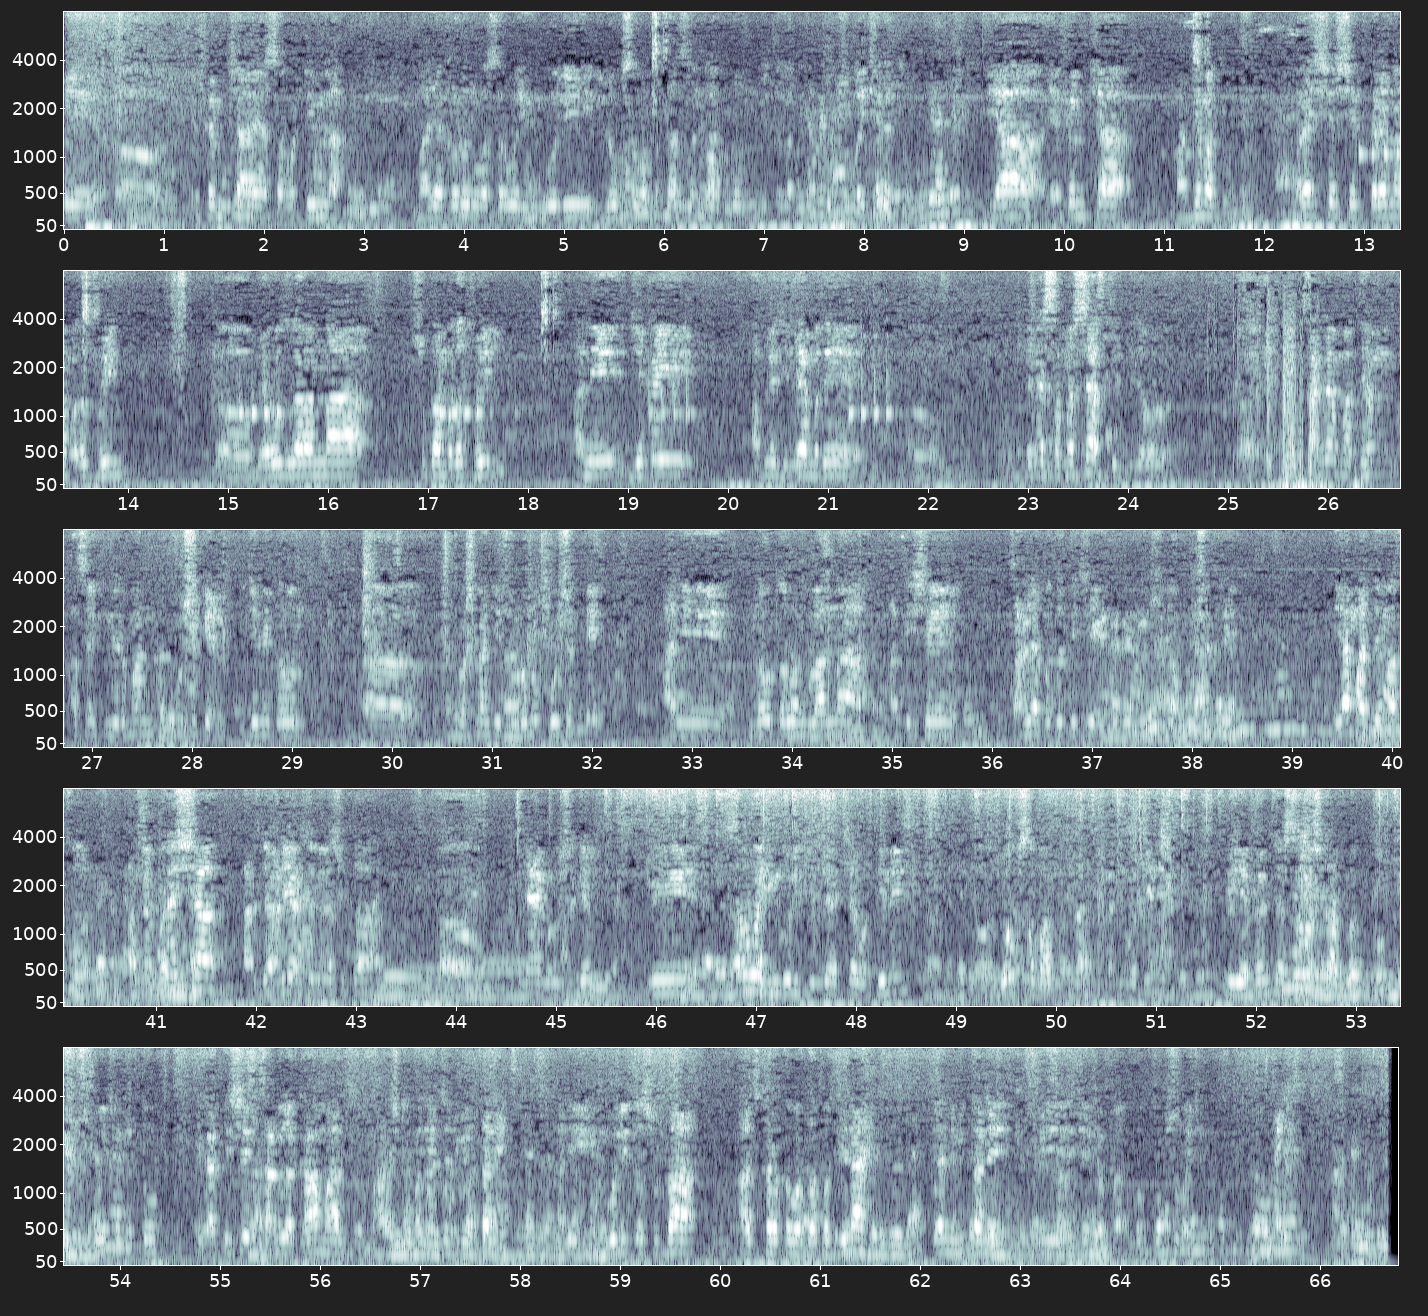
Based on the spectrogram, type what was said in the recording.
F एमच्या या सर्व टीमला माझ्याकडून व सर्व हिंगोली लोकसभा मतदारसंघाकडून मी त्याला खूप खूप शुभेच्छा देतो. या एफ एमच्या माध्यमातून बऱ्याचशा शेतकऱ्यांना मदत होईल बेरोजगारांना सुद्धा मदत होईल आणि जे काही आपल्या जिल्ह्यामध्ये जे काही समस्या असतील त्याच्यावर एक चांगलं माध्यम असं एक निर्माण होऊ शकेल जेणेकरून प्रश्नांची सोडवणूक होऊ शकते. आणि नऊ तरुण मुलांना अतिशय चांगल्या पद्धतीची एंटरटेनमेंट सुद्धा होऊ शकते. या माध्यमातून आपल्या बऱ्याचशा अडचणी अडीअडचणीला सुद्धा न्याय मिळू शकेल. मी सर्व हिंगोली जिल्ह्याच्या वतीने लोकसभा मतदारसंघाच्या वतीने मी एफएमच्या सर्व स्टाफला खूप खूप शुभेच्छा देतो. एक अतिशय चांगलं काम आज महाराष्ट्र दिनाच्या निमित्ताने आणि हिंगोलीचं सुद्धा आज खरं तर वर्धापन दिन आहे. त्या निमित्ताने मी खूप खूप शुभेच्छा.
